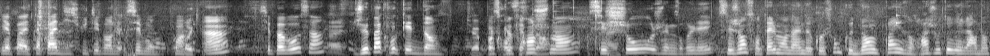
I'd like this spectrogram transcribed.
y a pas, t'as pas à discuter pendant. C'est bon, point. Hein? C'est pas beau ça? Ouais. Je vais pas croquer dedans. Tu vas pas Parce que franchement, c'est Ouais. chaud, je vais me brûler. Ces gens sont tellement dingues de cochon que dans le pain, ils ont rajouté des lardons.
